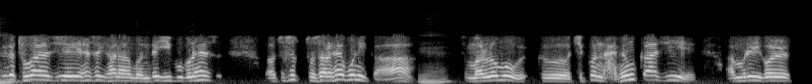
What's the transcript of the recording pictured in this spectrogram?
그러니까 두 가지 해석이 가능한 건데 이 부분을 해, 어, 조사, 조사 를 해보니까 예. 정말로 뭐 그 직권 남용까지 아무리 이걸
